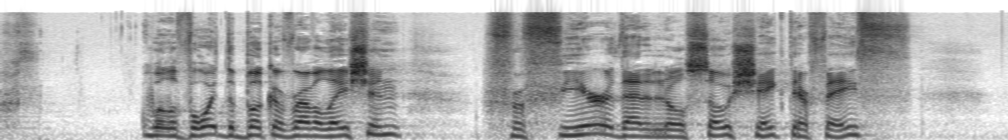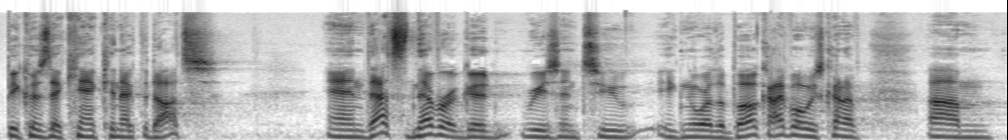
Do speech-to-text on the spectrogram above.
will avoid the book of Revelation for fear that it'll so shake their faith because they can't connect the dots. And that's never a good reason to ignore the book. I've always kind of um,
